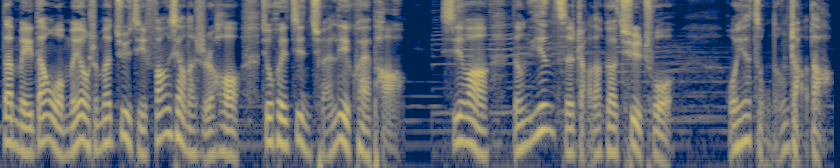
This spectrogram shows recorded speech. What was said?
但每当我没有什么具体方向的时候，就会尽全力快跑，希望能因此找到个去处。我也总能找到。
